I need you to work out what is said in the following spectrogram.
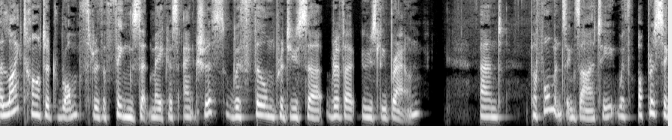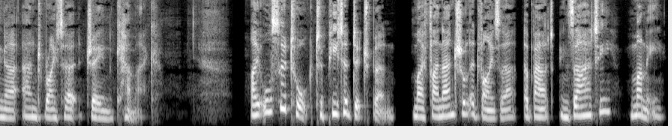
a light-hearted romp through the things that make us anxious with film producer River Ousley Brown, and performance anxiety with opera singer and writer Jane Kamak. I also talk to Peter Ditchburn, my financial advisor, about anxiety, money,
